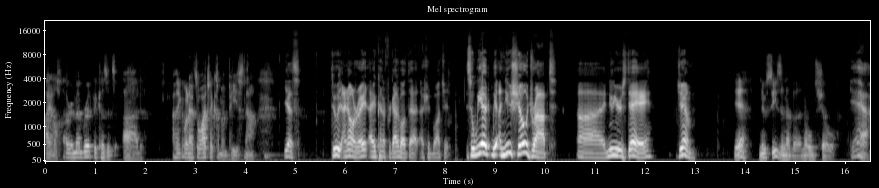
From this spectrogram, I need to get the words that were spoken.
Pile. I remember it because it's odd. I think I'm gonna have to watch I Come in Peace now. Yes, dude. I know, right? I kind of forgot about that. I should watch it. So we had we, a new show dropped uh, New Year's Day. Jim. Yeah, new season of an old show. Yeah.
